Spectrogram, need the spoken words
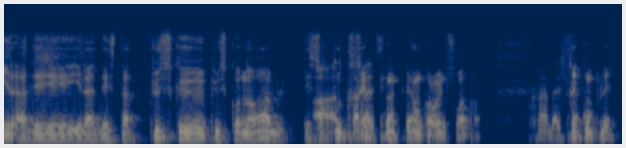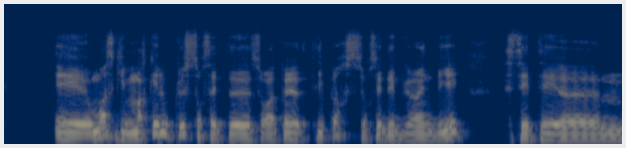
il a des, il a des stats plus que plus qu'honorables et ah, surtout très, complet encore une fois, très, complet. Et moi, ce qui me marquait le plus sur cette euh, sur la période Clippers, sur ses débuts en NBA, c'était euh,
